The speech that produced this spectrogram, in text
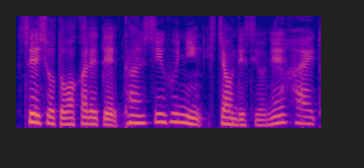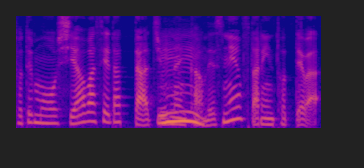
聖書と別れて単身赴任しちゃうんですよね。はい。とても幸せだった10年間ですね、二、人にとっては。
